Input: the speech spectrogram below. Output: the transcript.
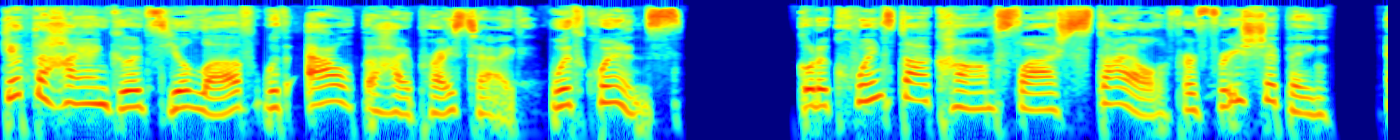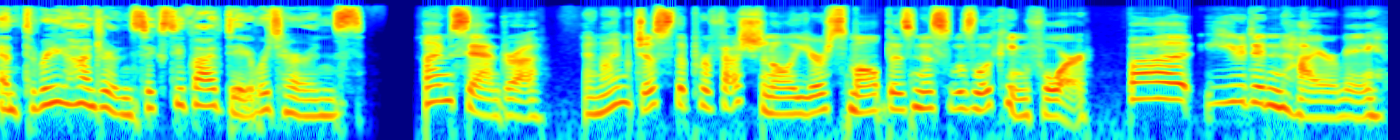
Get the high-end goods you'll love without the high price tag with Quince. Go to quince.com slash style for free shipping and 365-day returns. I'm Sandra, and I'm just the professional your small business was looking for. But you didn't hire me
